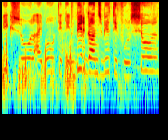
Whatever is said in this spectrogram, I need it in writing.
big shawl, I bought it in Birganj, beautiful shawl.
